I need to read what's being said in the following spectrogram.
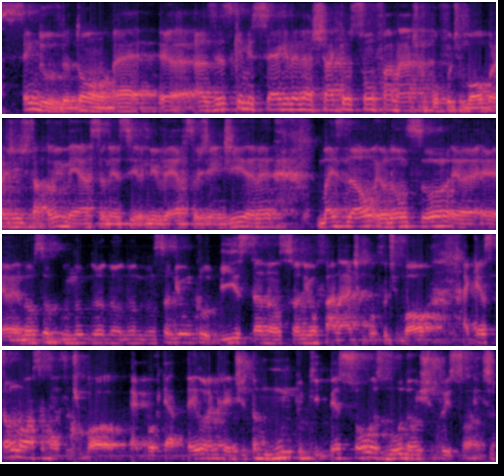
Sem dúvida, Tom. É, é, às vezes quem me segue deve achar que eu sou um fanático por futebol, por a gente estar tá tão imerso nesse universo hoje em dia, né? Mas não, eu não sou, é, é, eu não sou, não, não, não, sou nenhum clubista, não sou nenhum fanático por futebol. A questão nossa com o futebol é porque a Taylor acredita muito que pessoas mudam instituições,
